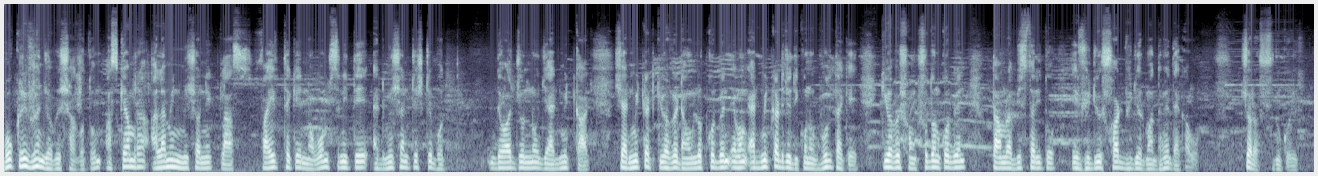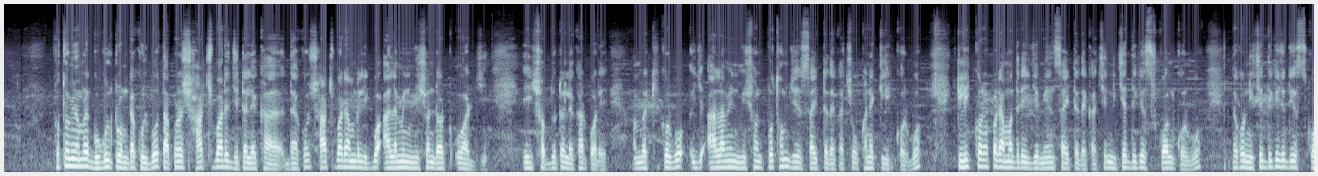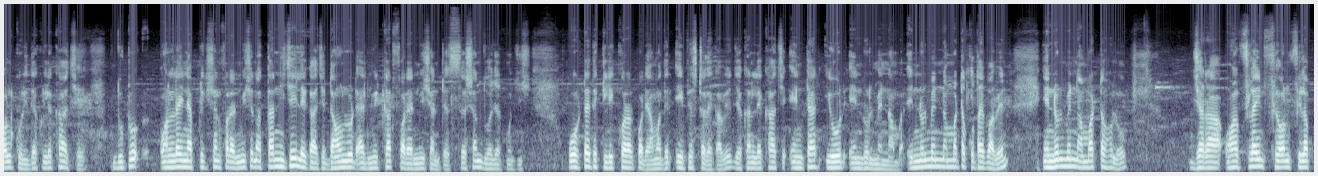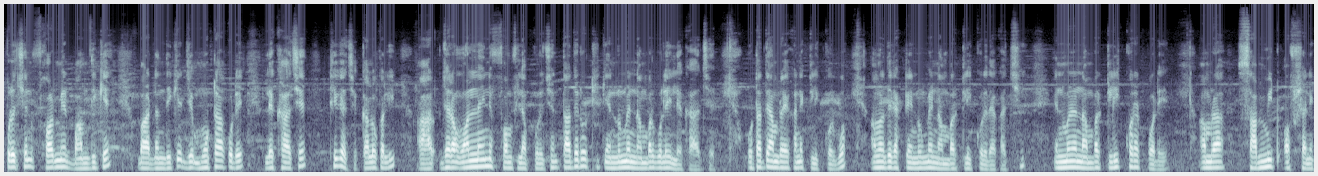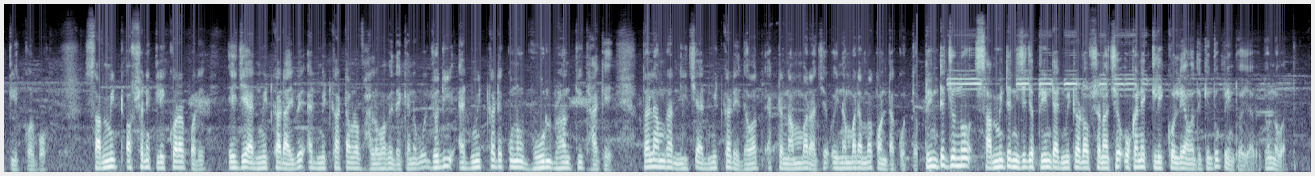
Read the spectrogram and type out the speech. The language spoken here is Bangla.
বুক রিভিউন জবে স্বাগতম। আজকে আমরা আলামিন মিশনে ক্লাস ফাইভ থেকে নবম শ্রেণীতে অ্যাডমিশন টেস্টে দেওয়ার জন্য যে অ্যাডমিট কার্ড সেই অ্যাডমিট কার্ড কীভাবে ডাউনলোড করবেন এবং অ্যাডমিট কার্ডে যদি কোনো ভুল থাকে, কীভাবে সংশোধন করবেন, তা আমরা বিস্তারিত এই ভিডিও শর্ট ভিডিওর মাধ্যমে দেখাবো। চলো শুরু করি। প্রথমে আমরা গুগল ক্রোমটা খুলবো, তারপরে সার্চ বারে যেটা লেখা, দেখো সার্চ বারে আমরা লিখব আলামিন মিশন ডট ওআরজি এই শব্দটা লেখার পরে আমরা কি করব, এই যে আলামিন মিশন প্রথম যে সাইটটা দেখাচ্ছে, ওখানে ক্লিক করব। ক্লিক করার পরে আমাদের এই যে মেন সাইটটা দেখাচ্ছে, নিচের দিকে স্ক্রল করব। দেখো, নিচের দিকে যদি স্ক্রল করি, দেখো লেখা আছে, দুটো অনলাইন অ্যাপ্লিকেশন ফর অ্যাডমিশন আর তার নিচেই লেখা আছে download admit card for admission test session দু হাজার পঁচিশ। ওটাতে ক্লিক করার পরে আমাদের এই পেজটা দেখাবে, যেখানে লেখা আছে enter your enrolment number enrolment নাম্বারটা কোথায় পাবেন? এনরোলমেন্ট নাম্বারটা হলো যারা অফলাইন ফর্ম ফিল আপ করেছেন ফর্মের বাম দিকে বা ডান দিকে যে মোটা করে লেখা আছে, ঠিক আছে, কালো কালি। আর যারা অনলাইনে ফর্ম ফিল আপ করেছেন, তাদেরও ঠিক এনরোলমেন্ট নাম্বার বলেই লেখা আছে। ওটাতে আমরা এখানে ক্লিক করব। আমাদের একটা এনরোলমেন্ট নাম্বার ক্লিক করে দেখাচ্ছি। এনরোলমেন্ট নাম্বার ক্লিক করার পরে আমরা সাবমিট অপশানে ক্লিক করব। সাবমিট অপশানে ক্লিক করার পরে এই যে অ্যাডমিট কার্ড আইবে অ্যাডমিট কার্ডটা আমরা ভালোভাবে দেখে নেব। যদি অ্যাডমিট কার্ডে কোনো ভুল ভ্রান্তি থাকে, তাহলে আমরা নিচে অ্যাডমিট কার্ডে দেওয়া একটা নাম্বার আছে, ওই নাম্বারে আমরা কন্ট্যাক্ট করতে প্রিন্টের জন্য সাবমিটের নিচে যে প্রিন্ট অ্যাডমিট কার্ড অপশান আছে, ওখানে ক্লিক করলে আমাদের কিন্তু প্রিন্ট হয়ে যাবে। ধন্যবাদ।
